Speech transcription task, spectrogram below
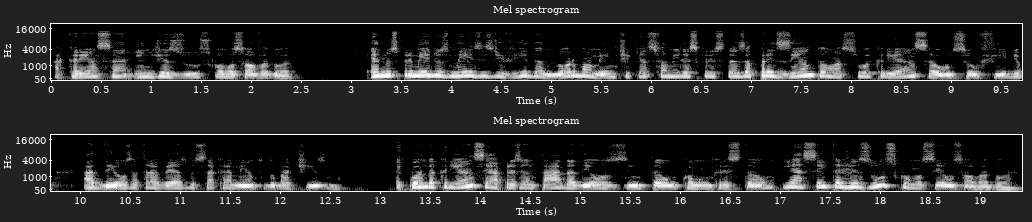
a crença em Jesus como Salvador. É nos primeiros meses de vida, normalmente, que as famílias cristãs apresentam a sua criança ou seu filho a Deus através do sacramento do batismo. É quando a criança é apresentada a Deus, então, como um cristão e aceita Jesus como seu Salvador,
